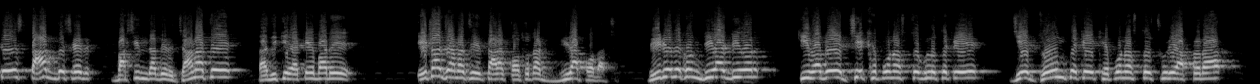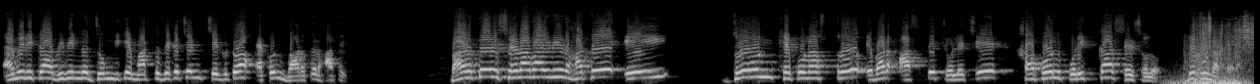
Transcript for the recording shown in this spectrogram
টেস্ট তার দেশের বাসিন্দাদের জানাতে, তাদেরকে একেবারে এটা জানাতে তারা কতটা নিরাপদ আছে। ভিডিও দেখুন ডিআরডিওর কীভাবে যে ক্ষেপণাস্ত্রগুলো থেকে, যে ড্রোন থেকে ক্ষেপণাস্ত্র ছুড়ে আপনারা আমেরিকা বিভিন্ন জঙ্গিকে মারতে দেখেছেন, সেগুলো এখন ভারতের হাতে। ভারতের সেনাবাহিনীর হাতে এই ড্রোন ক্ষেপণাস্ত্র এবার আসতে চলেছে। সফল পরীক্ষা শেষ হলো। দেখুন আপনারা।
